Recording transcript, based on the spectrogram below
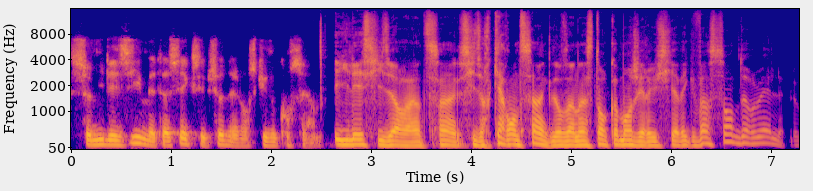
Ce millésime est assez exceptionnel en ce qui nous concerne. Il est 6h25, 6h45 dans un instant. Comment j'ai réussi avec Vincent Deruel, le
